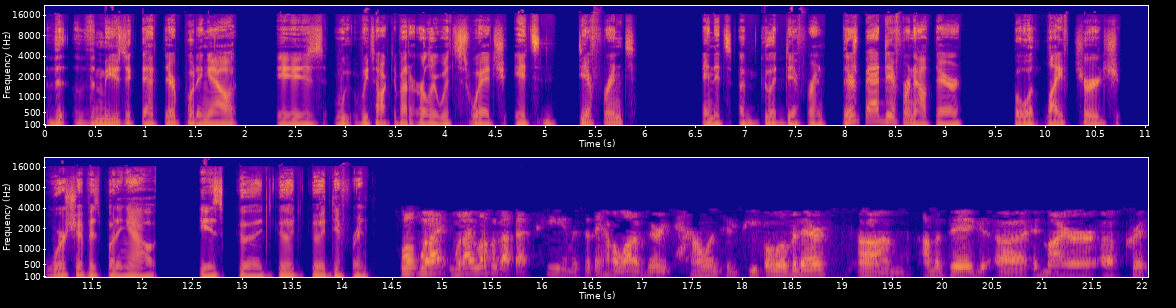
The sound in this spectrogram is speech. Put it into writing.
the the music that they're putting out is we, we talked about it earlier with Switch. It's different, and it's a good different. There's bad different out there, but what Life Church worship is putting out is good, good, good different. Well, what I what I love about that team is that they have a lot of very talented people over there. Um, I'm a big uh, admirer of Chris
